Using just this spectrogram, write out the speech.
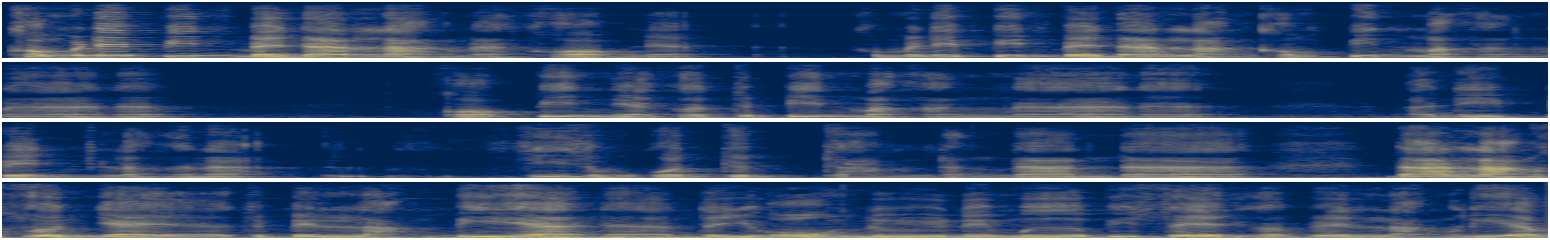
เขาไม่ได้ปิ้นไปด้านหลังนะขอบเนี่ยเขาไม่ได้ปิ้นไปด้านหลังเขาปิ้นมาข้างหน้านะขอบปิ้นเนี่ยเขาจะปิ้นมาข้างหน้านะอันนี้เป็นลักษณะที่สมควรจดจำทางด้านหน้า ด้านหลังส่วนใหญ่จะเป็นหลังเบี้ยนะแต่องค์อยู่ในมือพิเศษเขาเป็นหลังเรียบ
